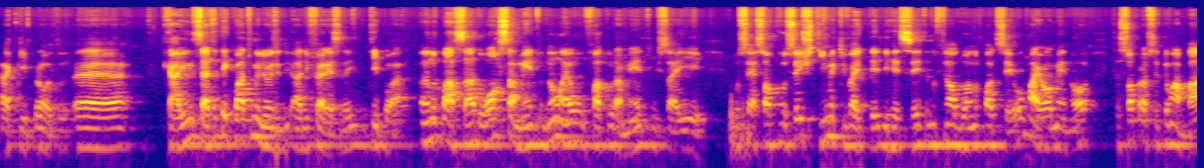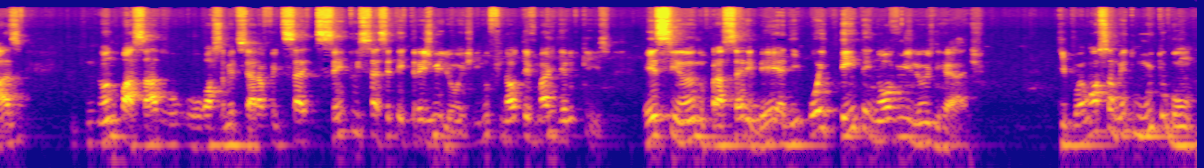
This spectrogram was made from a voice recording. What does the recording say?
Aqui, pronto. É, caiu em 74 milhões a diferença. Né? Tipo, ano passado, o orçamento não é o faturamento, isso aí você, é só que você estima que vai ter de receita no final do ano, pode ser ou maior ou menor, é só para você ter uma base. No ano passado, o orçamento do Ceará foi de 163 milhões, e no final teve mais dinheiro do que isso. Esse ano, para a Série B, é de 89 milhões de reais. Tipo, é um orçamento muito bom.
